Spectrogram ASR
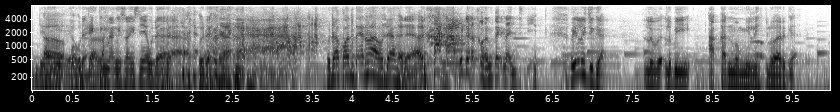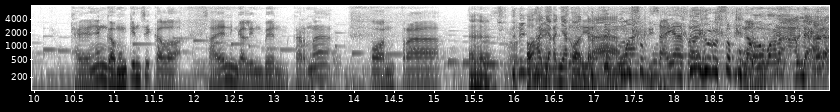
Jadi Eh, ya udah acting nangis-nangisnya udah. Udah. Udah konten lah udah. Udah, udah, udah konten anjing. Wih, lu juga lu lebih akan memilih keluarga. Kayaknya nggak mungkin sih kalau saya ninggalin band karena kontrak. Oh, hanya kenya kontrak. Semua di saya Ini soalnya. guru semua. Bendahara.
